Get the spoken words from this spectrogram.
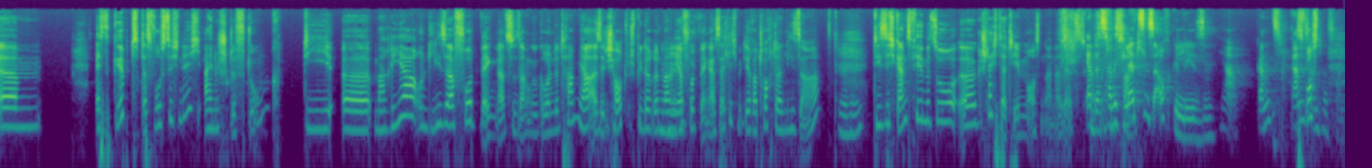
Ähm, es gibt, das wusste ich nicht, eine Stiftung, die äh, Maria und Lisa Furtwängler zusammen gegründet haben. Ja, also die Schauspielerin Mhm. Maria Furtwängler tatsächlich mit ihrer Tochter Lisa, Mhm. die sich ganz viel mit so äh, Geschlechterthemen auseinandersetzt. Ja, Ganz das habe ich letztens auch gelesen. Ja, ganz, ganz wusste- interessant.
